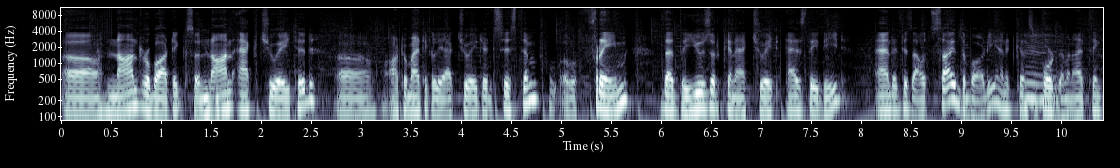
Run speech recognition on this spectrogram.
uh, non-robotic, so non-actuated, uh, automatically actuated system uh, frame that the user can actuate as they need. And it is outside the body and it can support Mm. them. And I think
